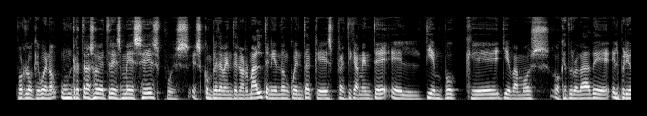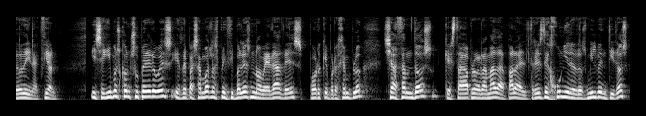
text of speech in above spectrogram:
por lo que, bueno, un retraso de tres meses pues, es completamente normal, teniendo en cuenta que es prácticamente el tiempo que llevamos o que durará el periodo de inacción. Y seguimos con superhéroes y repasamos las principales novedades, porque, por ejemplo, Shazam 2, que estaba programada para el 3 de junio de 2022,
